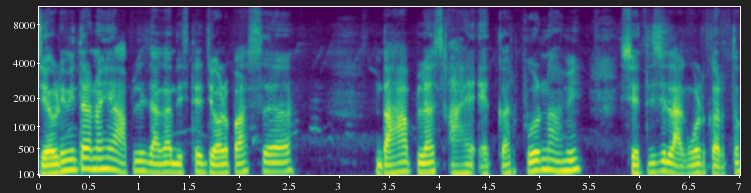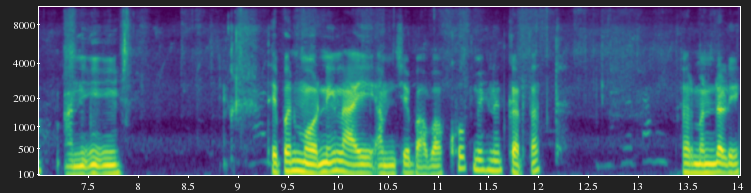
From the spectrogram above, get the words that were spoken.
जेवढी मित्रांनो ही आपली जागा दिसते जवळपास दहा प्लस आहे एकर. पूर्ण आम्ही शेतीची लागवड करतो आणि ते पण मॉर्निंगला आई आमचे बाबा खूप मेहनत करतात. तर मंडळी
